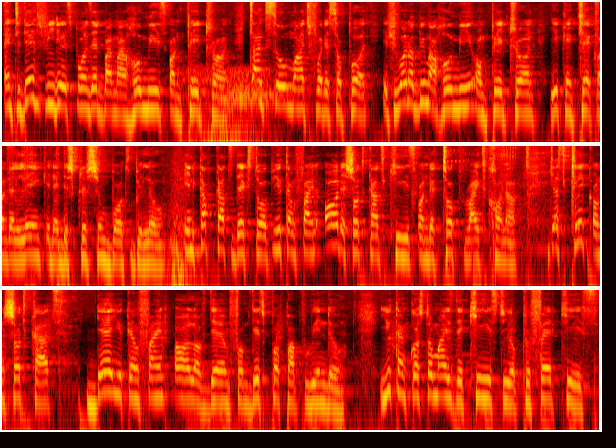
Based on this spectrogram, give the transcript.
And today's video is sponsored by my homies on Patreon. Thanks so much for the support. If you want to be my homie on Patreon, you can check on the link in the description box below. In CapCut desktop, you can find all the shortcut keys on the top right corner. Just click on shortcut there you can find all of them from this pop-up window. You can customize the keys to your preferred keys.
